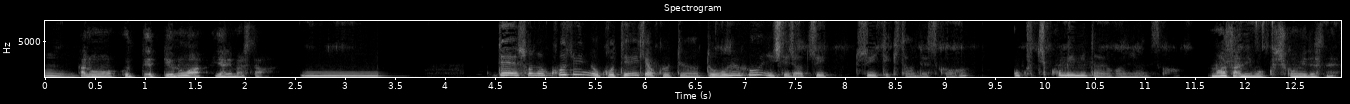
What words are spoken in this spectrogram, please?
うんあの、売ってっていうのはやりました。うーんで、その個人の固定客っていうのはどういうふうにしてじゃあついついてきたんですか？お口コミみたいな感じなんですか？まさにもう口コミですね。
